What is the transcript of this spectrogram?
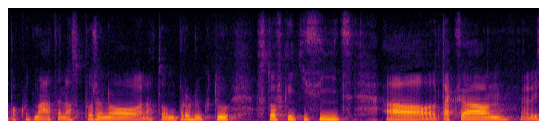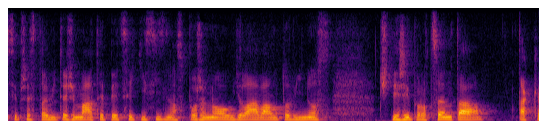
pokud máte naspořeno na tom produktu stovky tisíc, tak když si představíte, že máte 500 tisíc naspořeno a udělá vám to výnos 4%, tak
